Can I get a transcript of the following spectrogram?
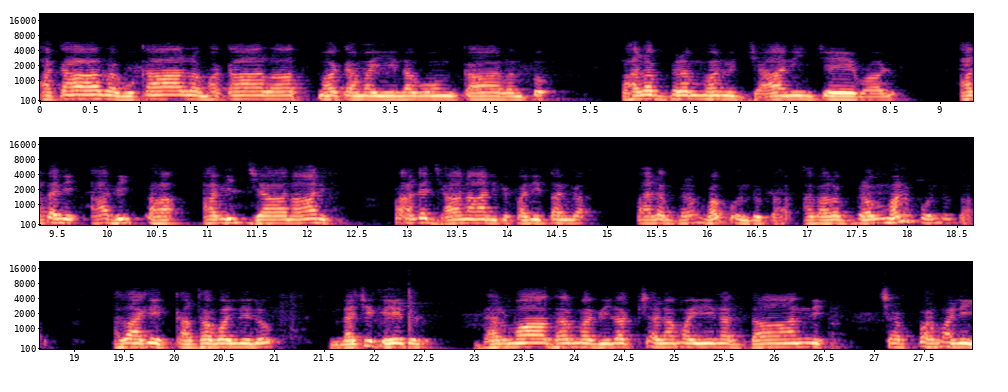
అకార ఉకార మకారాత్మకమైన ఓంకారంతో పరబ్రహ్మను ధ్యానించేవాడు. అతని అభి అభిధ్యానానికి అంటే ధ్యానానికి ఫలితంగా పరబ్రహ్మ పొందుతారు పరబ్రహ్మను పొందుతారు అలాగే కథవల్లిలో నచికేతుడు. ధర్మాధర్మ విలక్షణమైన దాన్ని చెప్పమని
